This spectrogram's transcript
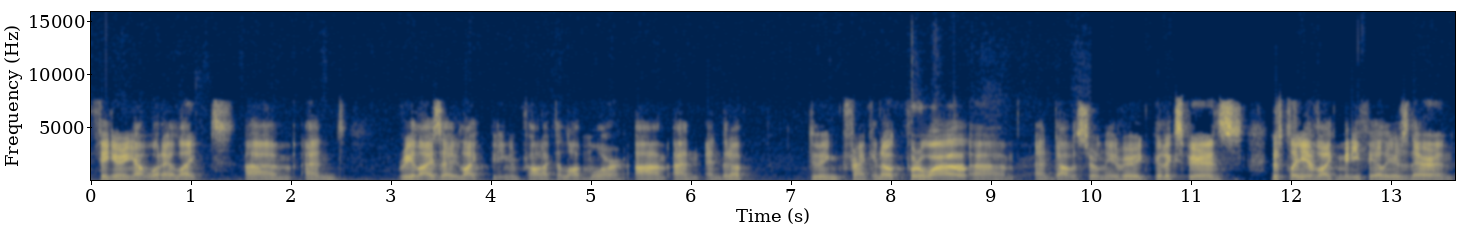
figuring out what I liked um, and realized I liked being in product a lot more um, and ended up doing Frank and Oak for a while. Um, and that was certainly a very good experience. There's plenty of like mini failures there, and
